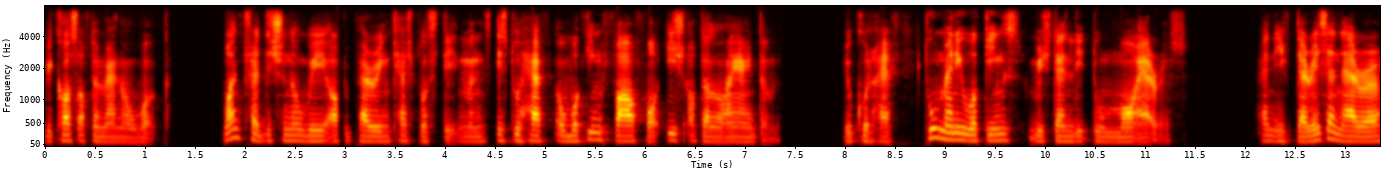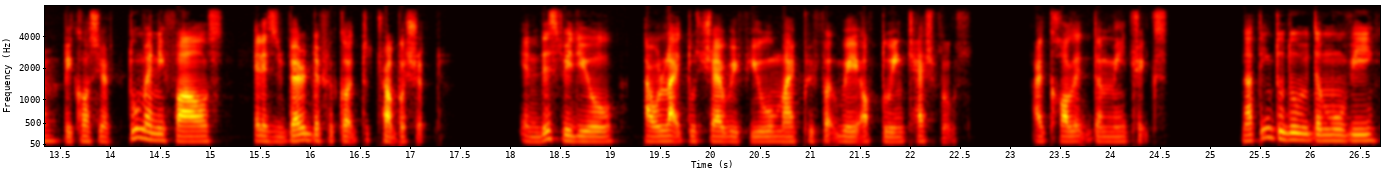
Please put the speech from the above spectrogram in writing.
because of the manual work. One traditional way of preparing cash flow statements is to have a working file for each of the line items. You could have too many workings which then lead to more errors. And if there is an error because you have too many files, it is very difficult to troubleshoot. In this video, I would like to share with you my preferred way of doing cash flows. I call it the matrix. Nothing to do with the movie.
